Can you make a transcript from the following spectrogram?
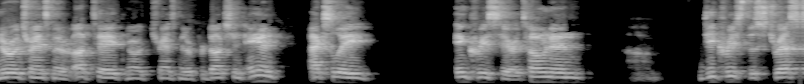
neurotransmitter uptake, neurotransmitter production, and actually increase serotonin, um, decrease the stress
